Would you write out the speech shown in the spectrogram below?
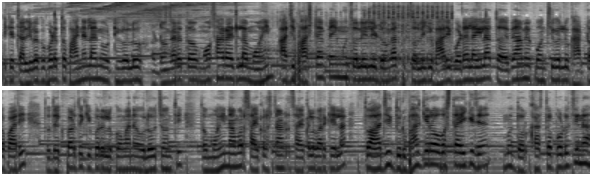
चल पड़े तो फाइनाल आम उठीगलु डारे तो मो सांग आई महीन आज फास्ट टाइम मुझे चलैली डा तो चल की भारी बढ़िया लगेगा तो एवं आम पहुंचीगलु घाट पारि तो देख देखते किप लोक मैंने ओल्लांट तो महीन आम सैकल स्टाण्रु सल बारकेला तो आज दुर्भाग्यर अवस्था है कि मुझे दरखास्त पढ़ू ना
